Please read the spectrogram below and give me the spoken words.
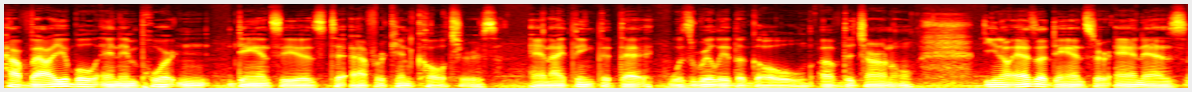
how valuable and important dance is to African cultures. And I think that that was really the goal of the journal. You know, as a dancer and as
